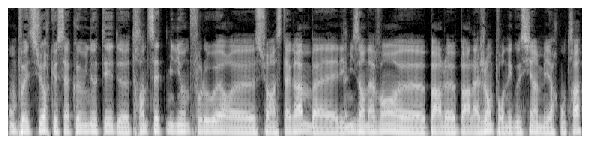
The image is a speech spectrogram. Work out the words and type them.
on peut être sûr que sa communauté de 37 millions de followers sur Instagram, bah, elle est mise en avant par le par l'agent pour négocier un meilleur contrat.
